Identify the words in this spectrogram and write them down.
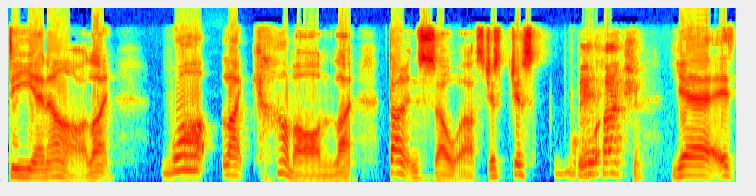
DNR. Like what? Like come on! Like don't insult us. Just just Be a faction. yeah. It's,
